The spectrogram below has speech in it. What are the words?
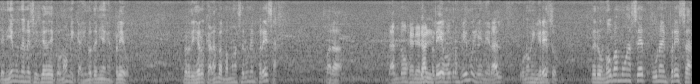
tenían unas necesidades económicas y no tenían empleo. Pero dijeron, caramba, vamos a hacer una empresa para darnos empleo nosotros mismos y generar unos ingresos. Pero no vamos a hacer una empresa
